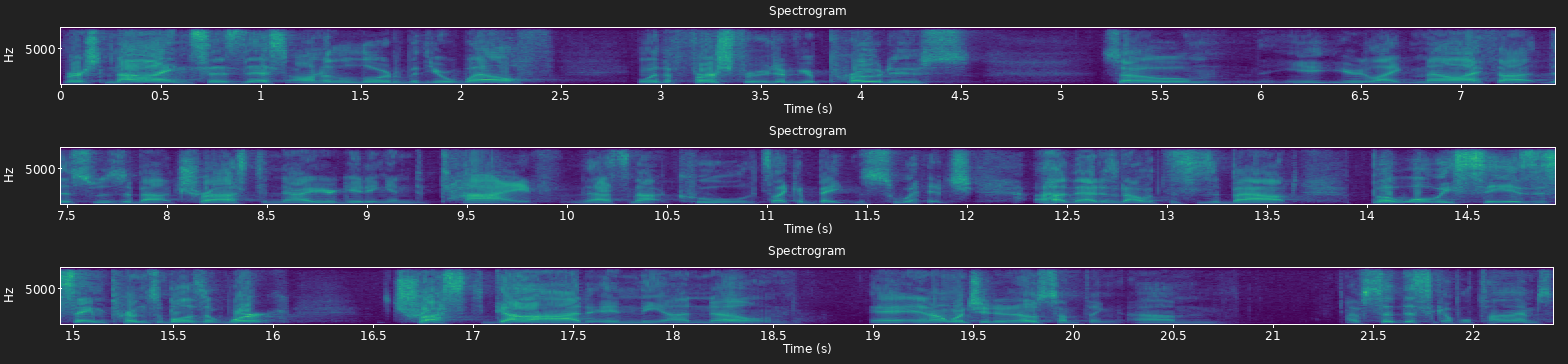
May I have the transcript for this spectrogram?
verse 9 says this Honor the Lord with your wealth and with the first fruit of your produce. So you're like, Mel, I thought this was about trust, and now you're getting into tithe. That's not cool. It's like a bait and switch. Uh, that is not what this is about. But what we see is the same principle as at work trust God in the unknown. And, I want you to know something. Um, I've said this a couple times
